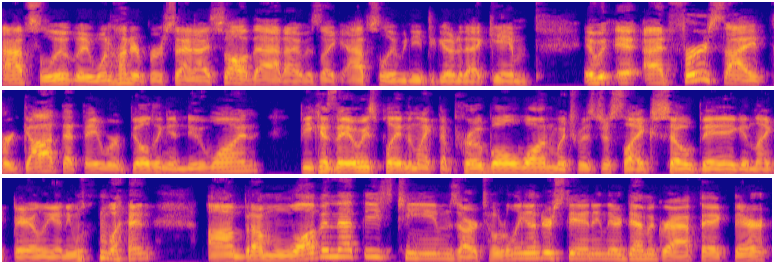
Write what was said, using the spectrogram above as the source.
Absolutely, 100%. I saw that. I was like, absolutely, we need to go to that game. It, it, at first, I forgot that they were building a new one because they always played in like the Pro Bowl one, which was just like so big and like barely anyone went. Um, but I'm loving that these teams are totally understanding their demographic, their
